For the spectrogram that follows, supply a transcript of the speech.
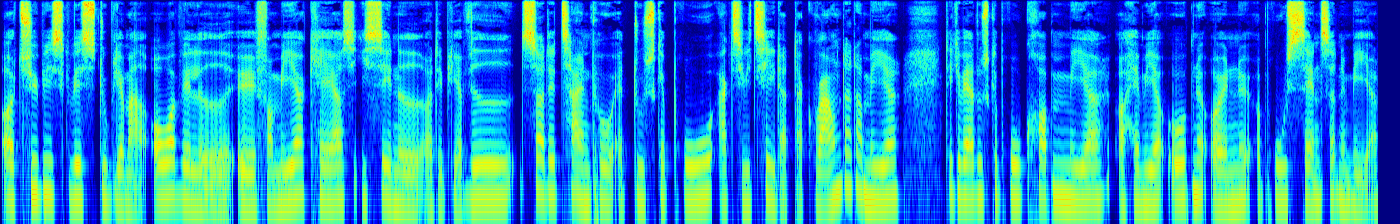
Og typisk, hvis du bliver meget overvældet, øh, for mere kaos i sindet, og det bliver ved, så er det et tegn på, at du skal bruge aktiviteter, der grounder dig mere. Det kan være, at du skal bruge kroppen mere, og have mere åbne øjne, og bruge sanserne mere,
